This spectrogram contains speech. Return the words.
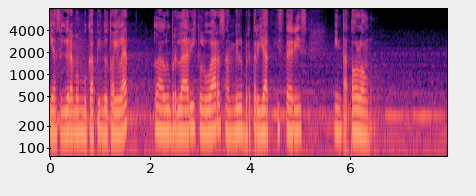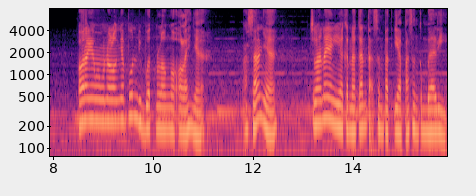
Ia segera membuka pintu toilet, lalu berlari keluar sambil berteriak histeris, minta tolong. Orang yang mau menolongnya pun dibuat melongo olehnya. Pasalnya, celana yang ia kenakan tak sempat ia pasang kembali.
